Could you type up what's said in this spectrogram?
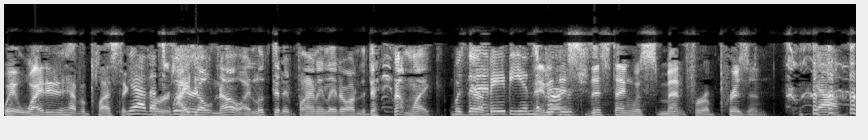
Wait, why did it have a plastic Yeah, that's purse? weird. I don't know. I looked at it finally later on in the day, and I'm like, Was there a eh. baby in the Maybe purse? this this thing was meant for a prison. Yeah.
